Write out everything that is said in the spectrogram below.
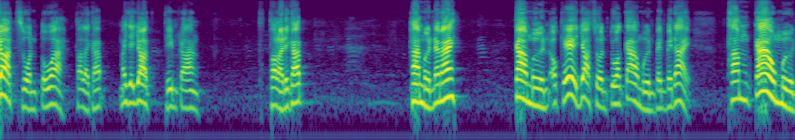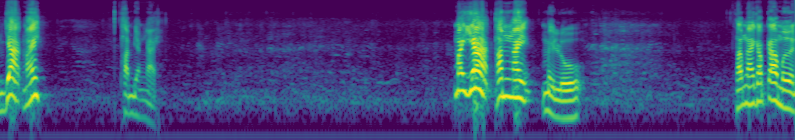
ยอดส่วนตัวเท่าไหร่ครับ ไม่ใช่ยอดทีมกลาง เท่าไหร่ดีครับห้าหมื่นได้ไหมเก้าหมื่นโอเค ยอดส่วนตัวเก้าหมื่นเป็นไปได้ทำเก้าหมื่นยากไหมทำยังไง ไม่ยากทำไงไม่รู้ ทำไงครับเก้าหมื่น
